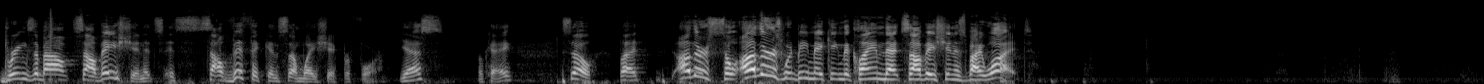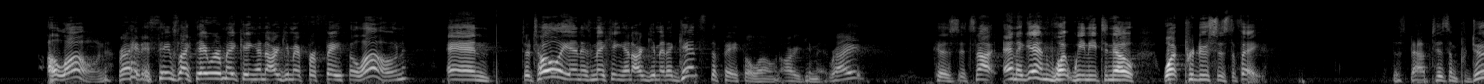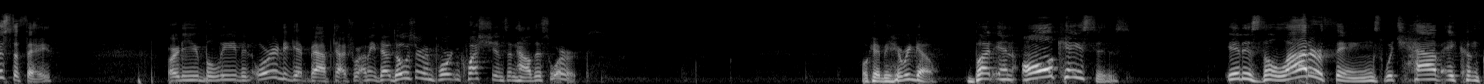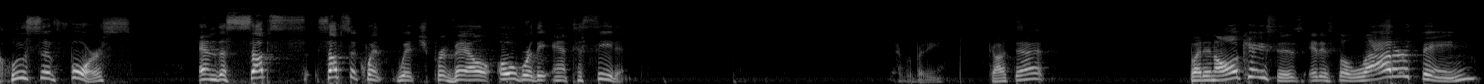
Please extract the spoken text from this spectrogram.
brings about salvation. It's it's salvific in some way, shape, or form. Yes, okay. So, but others, so others would be making the claim that salvation is by what? Alone, right? It seems like they were making an argument for faith alone, and Tertullian is making an argument against the faith alone argument, right? Because it's not, and again, what we need to know what produces the faith? Does baptism produce the faith? Or do you believe in order to get baptized? I mean, th- those are important questions in how this works. Okay, but here we go. But in all cases, it is the latter things which have a conclusive force, and the subs- subsequent which prevail over the antecedent. Everybody got that? But in all cases, it is the latter things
